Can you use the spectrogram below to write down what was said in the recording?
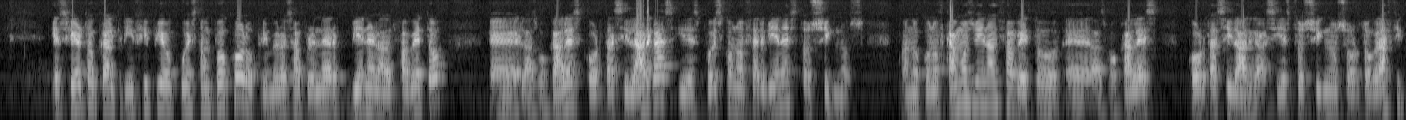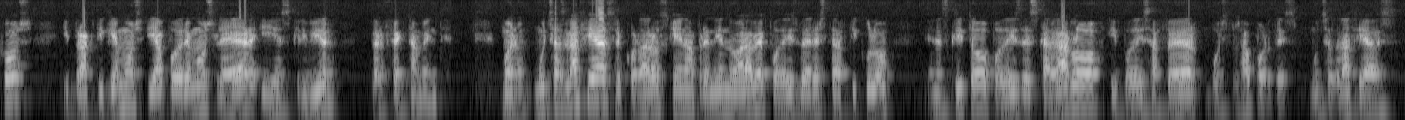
Es cierto que al principio cuesta un poco, lo primero es aprender bien el alfabeto, eh, las vocales cortas y largas, y después conocer bien estos signos. Cuando conozcamos bien el alfabeto, eh, las vocales cortas y largas y estos signos ortográficos y practiquemos, ya podremos leer y escribir perfectamente. Bueno, muchas gracias. Recordaros que en Aprendiendo Árabe podéis ver este artículo en escrito, podéis descargarlo y podéis hacer vuestros aportes. Muchas gracias.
